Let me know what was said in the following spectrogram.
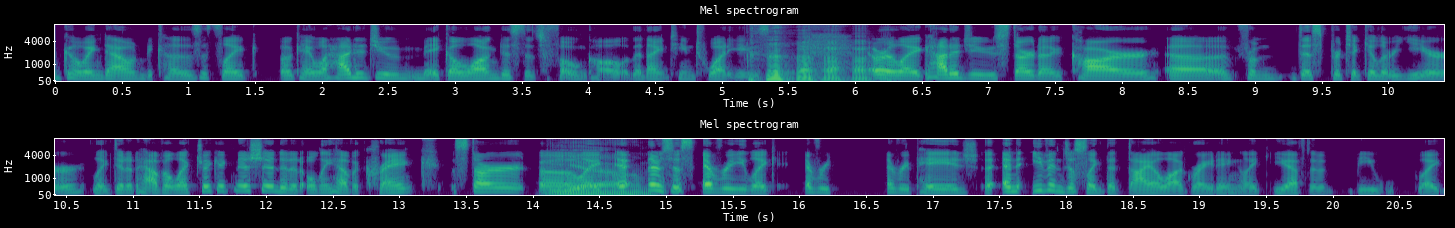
going down because it's like okay, well, how did you make a long distance phone call in the 1920s? Or like how did you start a car uh, from this particular year like did it have electric ignition did it only have a crank start uh, like it, there's just every like every every page and even just like the dialogue writing like you have to be like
